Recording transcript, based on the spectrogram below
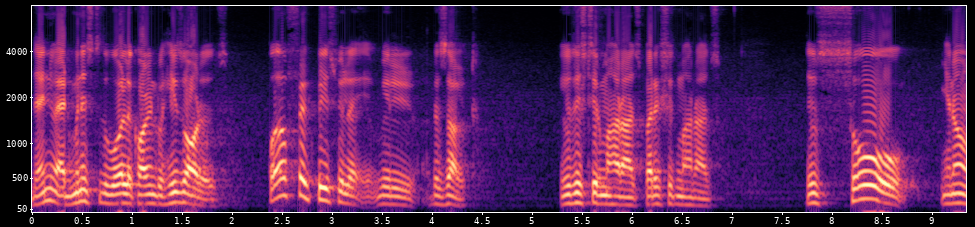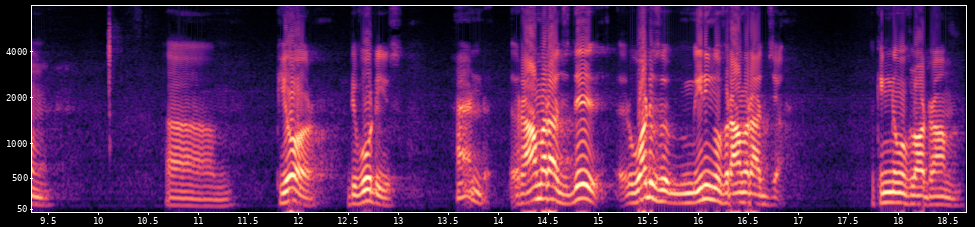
then you administer the world according to His orders. Perfect peace will will result. Yudhishthir Maharaj, Parikshit Maharaj, they were so you know um, pure devotees. And Ramaraj, they, what is the meaning of Ramarajya? The kingdom of Lord Ram.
